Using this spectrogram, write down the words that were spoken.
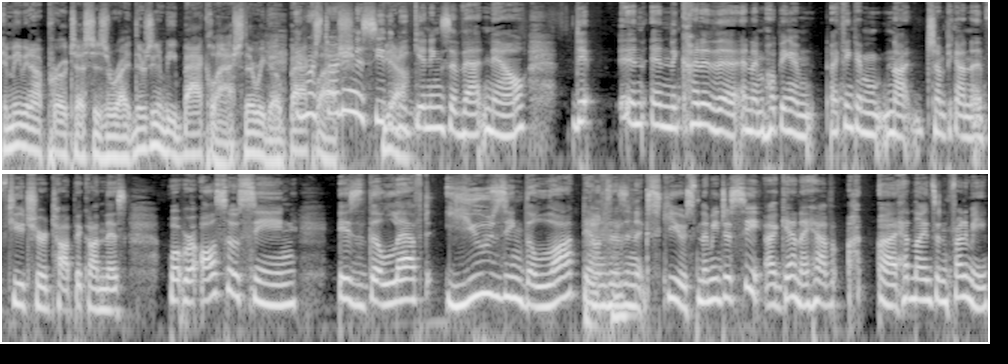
And maybe not protest is right. There's going to be backlash. There we go. Backlash. And we're starting to see the Yeah. beginnings of that now. The and and the kind of the and I'm hoping I'm I think I'm not jumping on a future topic on this. What we're also seeing is the left using the lockdowns as an excuse. Let me just see again. I have uh, headlines in front of me.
